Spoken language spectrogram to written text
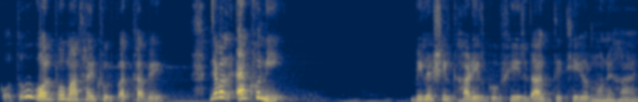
কত গল্প মাথায় ঘুরপাক খাবে। যেমন এখনই বিলাসীর ঘাড়ের গভীর দাগ দেখেই ওর মনে হয়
